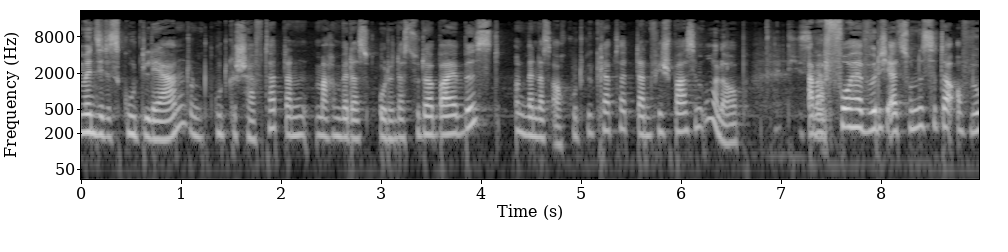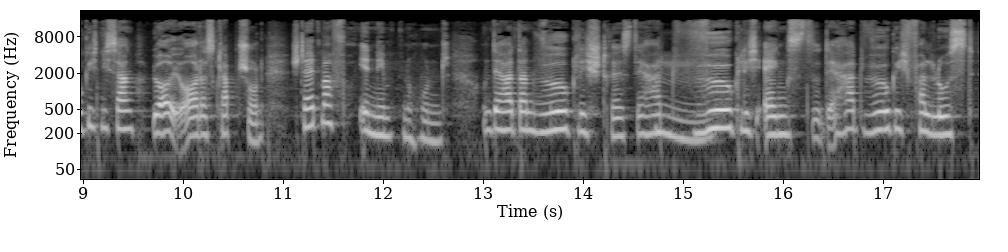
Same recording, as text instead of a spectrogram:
Und wenn sie das gut lernt und gut geschafft hat, dann machen wir das, ohne dass du dabei bist. Und wenn das auch gut geklappt hat, dann viel Spaß im Urlaub. Aber vorher würde ich als Hundesitter auch wirklich nicht sagen, ja, ja, das klappt schon. Stellt mal vor, ihr nehmt einen Hund und der hat dann wirklich Stress, der hat wirklich Ängste, der hat wirklich Verlust.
